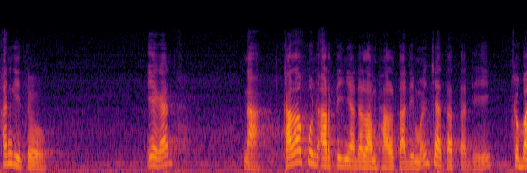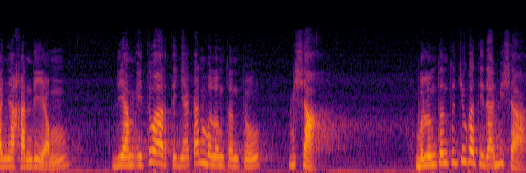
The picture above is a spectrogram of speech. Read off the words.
Kan gitu. Iya kan? Nah, kalaupun artinya dalam hal tadi mencatat tadi, kebanyakan diam, diam itu artinya kan belum tentu bisa. Belum tentu juga tidak bisa.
